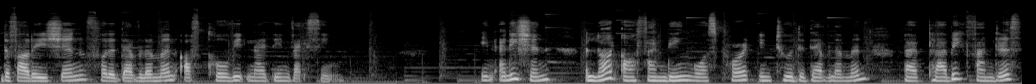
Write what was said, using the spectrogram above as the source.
the foundation for the development of COVID-19 vaccine. In addition, a lot of funding was poured into the development by public funders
